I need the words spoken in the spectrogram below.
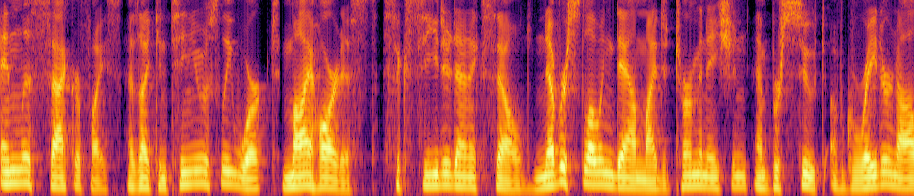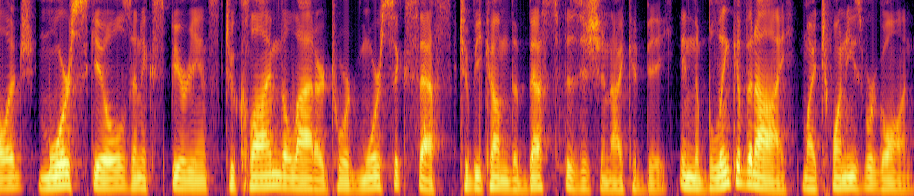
endless sacrifice as I continuously worked my hardest, succeeded and excelled, never slowing down my determination and pursuit of greater knowledge, more skills and experience to climb the ladder toward more success to become the best physician I could be. In the blink of an eye, my 20s were gone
